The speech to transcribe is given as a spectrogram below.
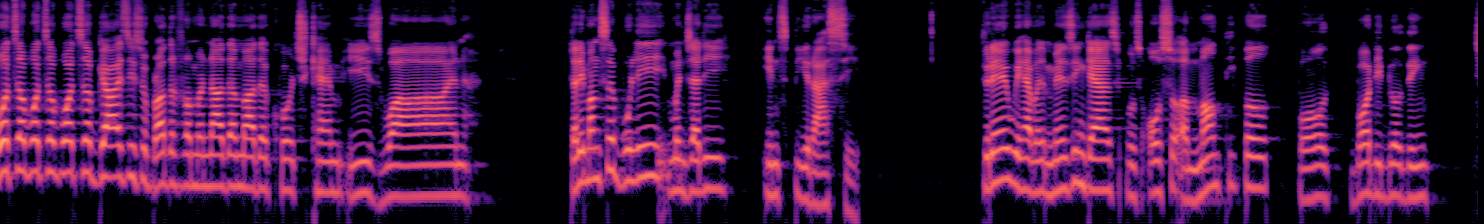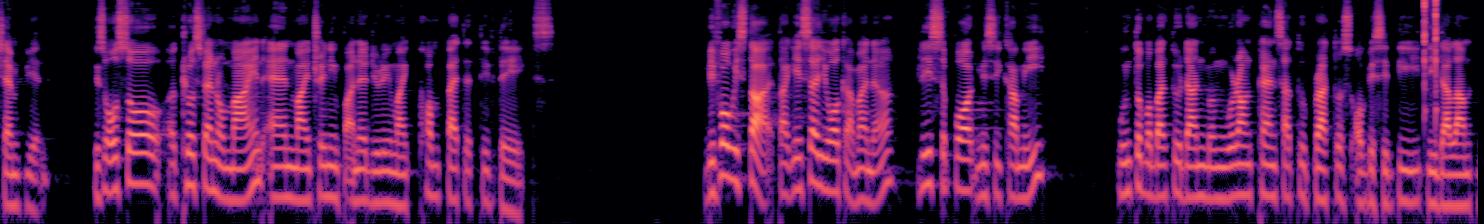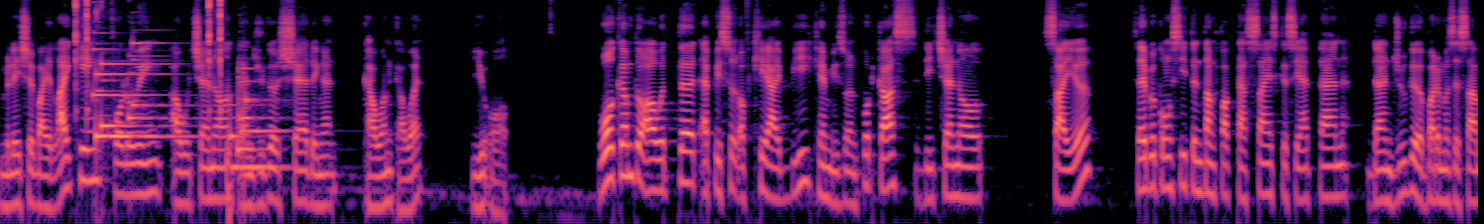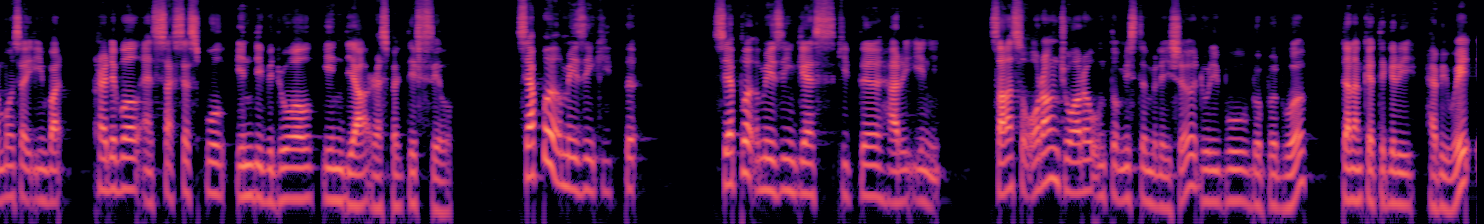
What's up, what's up, what's up, guys? It's your brother from another mother, Coach Cam Izwan. Dari mangsa boleh menjadi inspirasi. Today, we have an amazing guest who's also a multiple bo- bodybuilding champion. He's also a close friend of mine and my training partner during my competitive days. Before we start, tak kisah you all kat mana, please support misi kami untuk membantu dan mengurangkan 1% obesity di dalam Malaysia by liking, following our channel dan juga share dengan kawan-kawan you all. Welcome to our third episode of KIB, Cam Bizon Podcast di channel saya. Saya berkongsi tentang fakta sains kesihatan dan juga pada masa sama saya invite credible and successful individual in their respective field. Siapa amazing kita? Siapa amazing guest kita hari ini? Salah seorang juara untuk Mr. Malaysia 2022 dalam kategori heavyweight.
